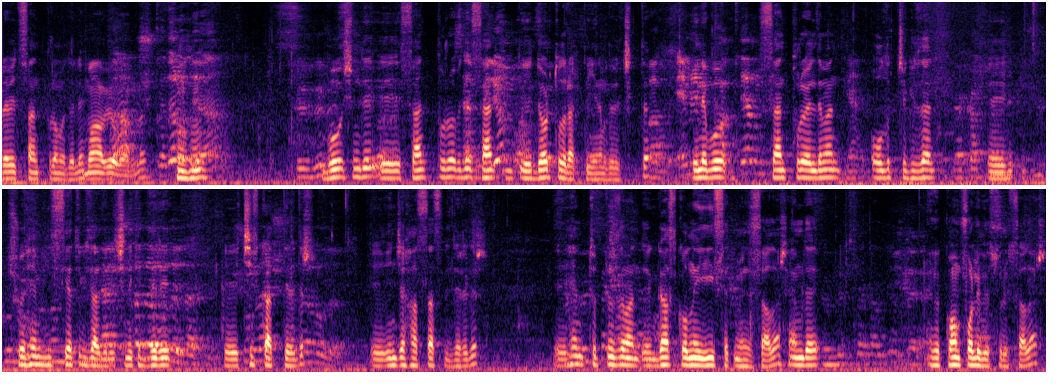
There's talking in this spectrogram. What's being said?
Revit Sand Pro modeli. Mavi olanla. Bu şimdi e, Sand Pro bir de Sand e, 4 olarak da yeni modeli çıktı. Yine bu Sand Pro eldiven oldukça güzel. E, şu hem hissiyatı güzeldir. İçindeki deri e, çift kat deridir. E, ince hassas bir deridir. E, hem tuttuğunuz zaman e, gaz kolunu iyi hissetmenizi sağlar hem de e, konforlu bir sürüş sağlar.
